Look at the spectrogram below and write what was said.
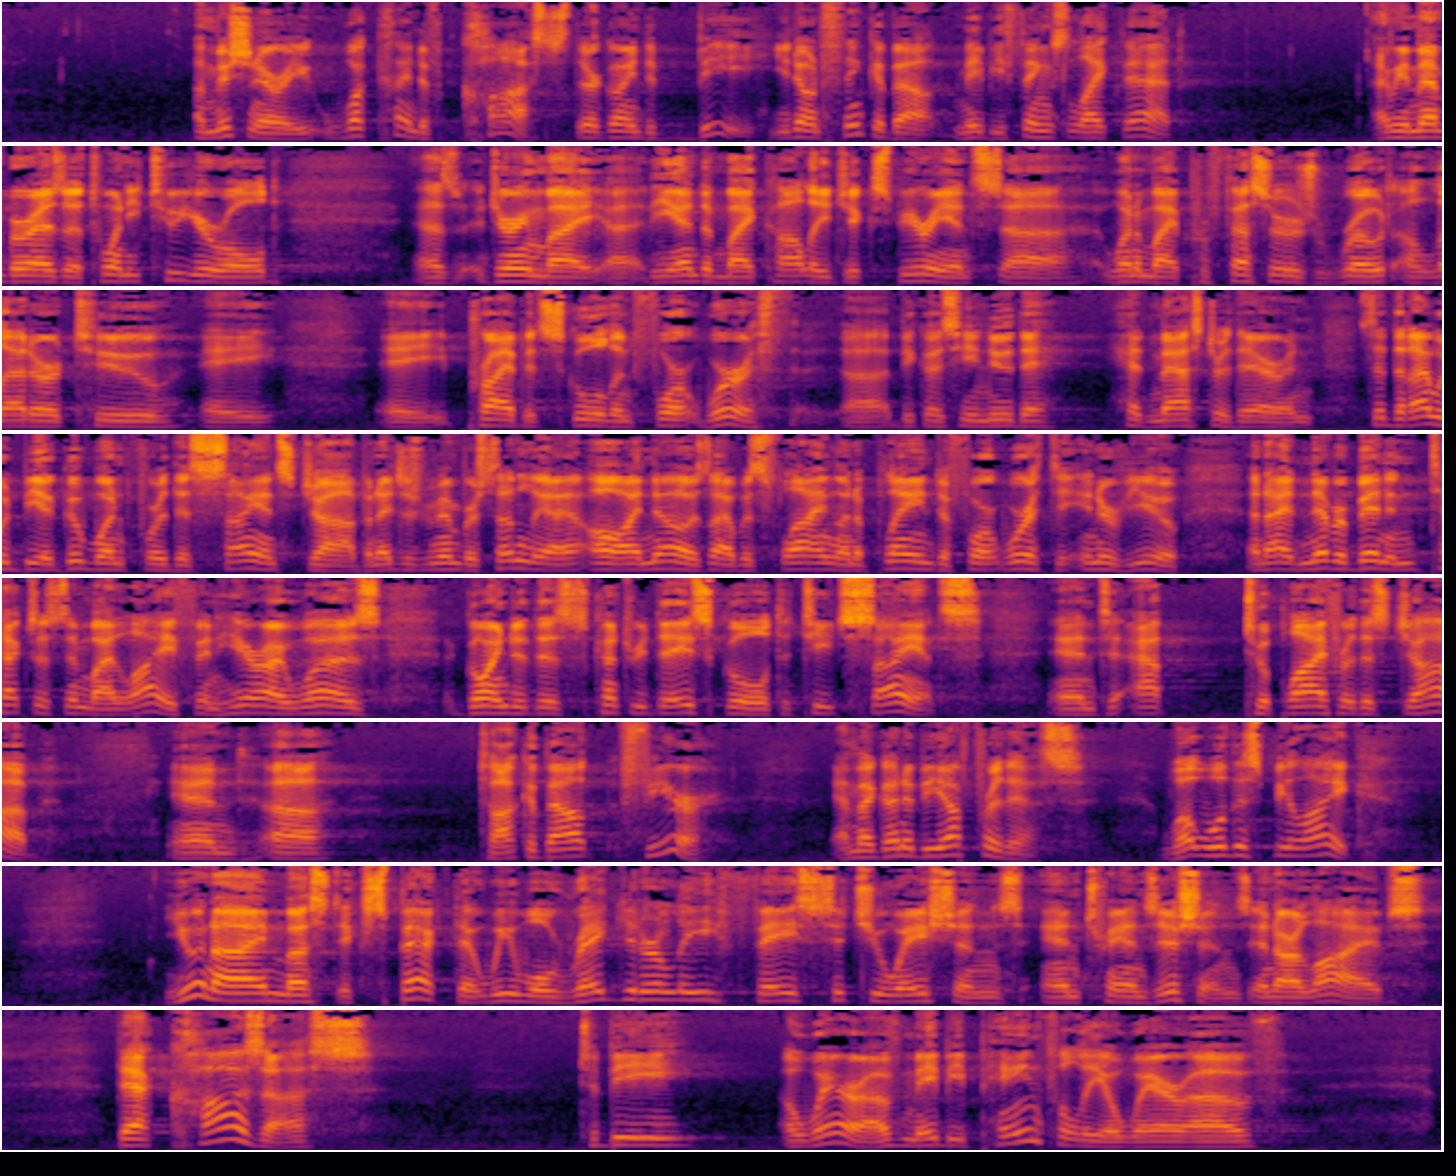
a missionary what kind of costs they're going to be. You don't think about maybe things like that. I remember as a 22 year old, as during my uh, the end of my college experience, uh, one of my professors wrote a letter to a a private school in Fort Worth uh, because he knew the headmaster there and said that I would be a good one for this science job. And I just remember suddenly, I, all I know is I was flying on a plane to Fort Worth to interview, and I had never been in Texas in my life, and here I was going to this country day school to teach science and to ap- to apply for this job, and uh, talk about fear. Am I going to be up for this? What will this be like? You and I must expect that we will regularly face situations and transitions in our lives that cause us to be aware of, maybe painfully aware of,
